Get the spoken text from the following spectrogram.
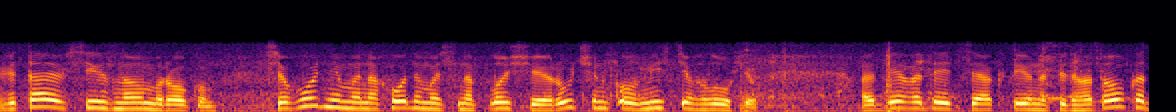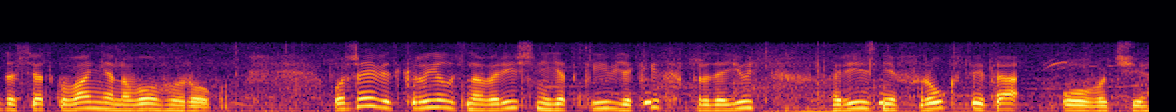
Вітаю всіх з Новим роком. Сьогодні ми знаходимося на площі Рудченко в місті Глухів, де ведеться активна підготовка до святкування Нового року. Уже відкрились новорічні ядки, в яких продають різні фрукти та овочі.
